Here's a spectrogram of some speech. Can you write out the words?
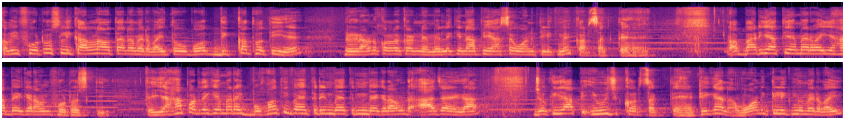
कभी फोटोस निकालना होता है ना मेरे भाई तो बहुत दिक्कत होती है बैकग्राउंड कलर करने में, लेकिन आप यहाँ से वन क्लिक में कर सकते हैं। अब बारी आती है मेरे भाई यहाँ बैकग्राउंड फ़ोटोज़ की। तो यहाँ पर देखिए मेरा बहुत ही बेहतरीन बेहतरीन बैकग्राउंड आ जाएगा, जो कि आप यूज़ कर सकते हैं, ठीक है ना? वन क्लिक में मेरे भाई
